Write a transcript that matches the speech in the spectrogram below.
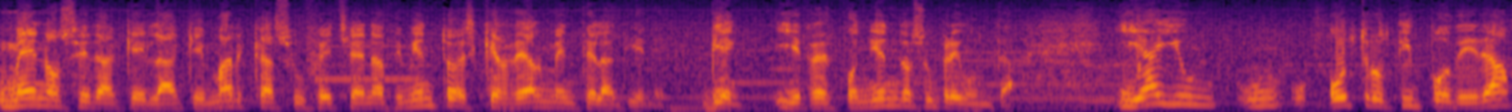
menos edad que la que marca su fecha de nacimiento, es que realmente la tiene. Bien, y respondiendo a su pregunta, y hay un, otro tipo de edad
